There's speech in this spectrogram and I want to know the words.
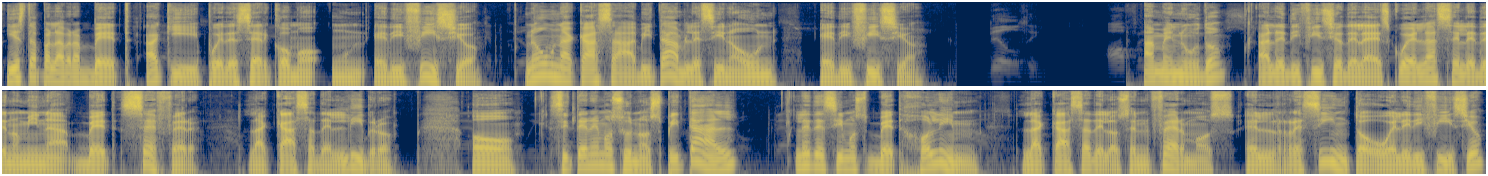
y esta palabra bet aquí puede ser como un edificio, no una casa habitable, sino un edificio. A menudo, al edificio de la escuela se le denomina Bet Sefer, la casa del libro, o si tenemos un hospital, le decimos Bet Holim, la casa de los enfermos, el recinto o el edificio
